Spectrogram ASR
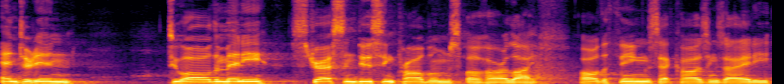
entered in to all the many stress inducing problems of our life, all the things that cause anxiety.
